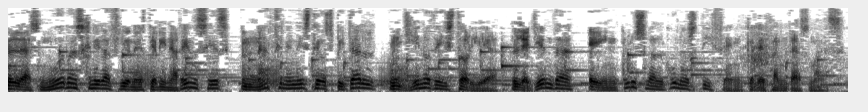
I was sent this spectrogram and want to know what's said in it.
las nuevas generaciones de linarenses nacen en este hospital lleno de historia, leyenda e incluso algunos dicen que de fantasmas.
